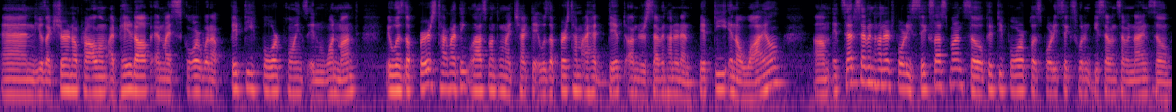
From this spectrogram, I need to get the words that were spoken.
And he was like sure no problem. I paid it off and my score went up 54 points in one month. It was the first time i think last month when i checked it it was the first time i had dipped under 750 in a while. Um, it said 746 last month so 54 plus 46 wouldn't be 779 so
